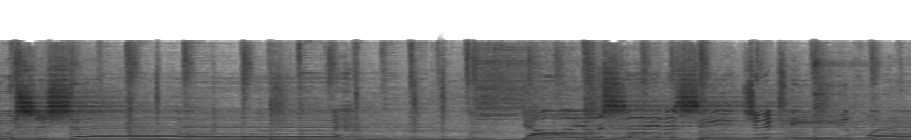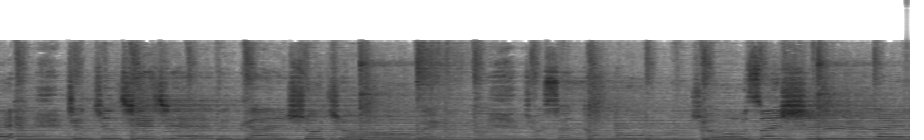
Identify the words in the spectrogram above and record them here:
不是谁。要我用谁的心去体会，真真切切的感受周围，就算痛苦，就算是泪，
